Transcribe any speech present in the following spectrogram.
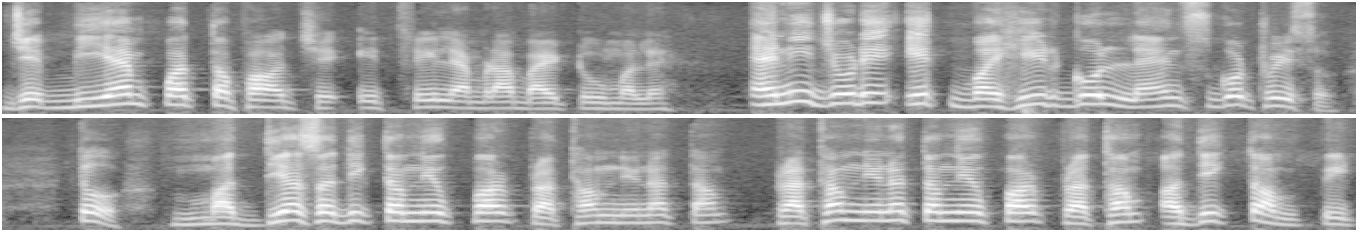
જે બીએમ પદ તફાવત છે એ થ્રી લેમડા બાય ટુ મળે. એની જોડે એક બહિર્ગોળ લેન્સ ગોઠવીશું. તો મધ્યસ્થ અધિકતમની ઉપર પ્રથમ ન્યૂનતમ, પ્રથમ ન્યૂનતમની ઉપર પ્રથમ અધિકતમ પી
